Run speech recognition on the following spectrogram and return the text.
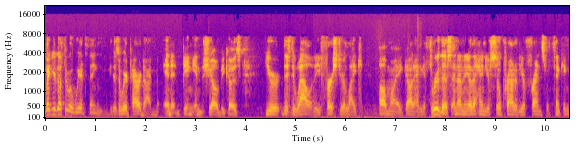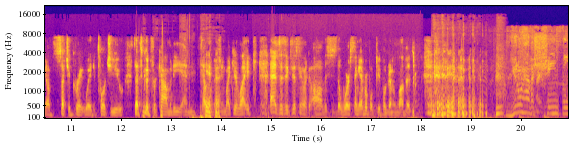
but you go through a weird thing. There's a weird paradigm in it being in the show because you're this duality. First, you're like oh my god, I had to get through this. And on the other hand, you're so proud of your friends for thinking of such a great way to torture you. That's good for comedy and television. yeah. Like you're like, as is existing, like, oh, this is the worst thing ever, but people are gonna love it. you don't have a shameful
